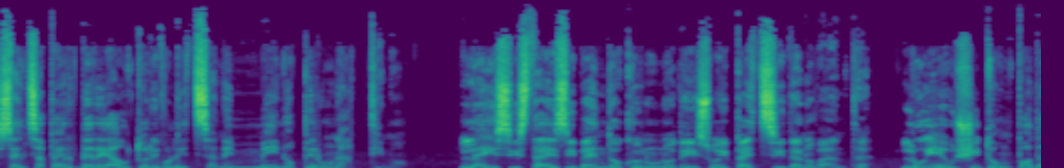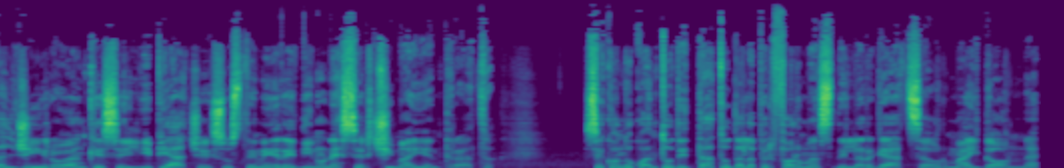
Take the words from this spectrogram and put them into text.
senza perdere autorevolezza nemmeno per un attimo. Lei si sta esibendo con uno dei suoi pezzi da 90. Lui è uscito un po' dal giro, anche se gli piace sostenere di non esserci mai entrato. Secondo quanto dettato dalla performance della ragazza, ormai donna,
